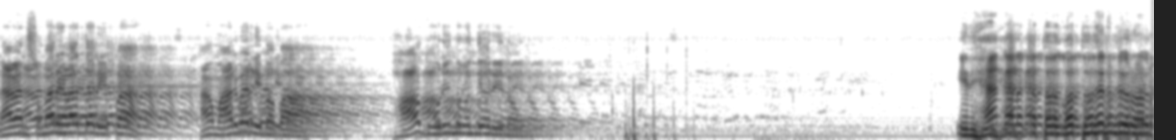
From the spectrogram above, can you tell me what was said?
ನಾವೇನ್ ಸುಮಾರು ಹೇಳತ್ತೇವ್ರಿಪ್ಪ ಹಂಗ ಮಾಡ್ಬೇಡ್ರಿ ಬಾಬಾ. ಭಾಳ ದೂರಿಂದ ಬಂದೇವ್ರಿ ನಾವು. ಇದು ಹೆಂಗ ಅಲಕತ್ತದ ಗೊತ್ತದ ಏನ್ ಗುರುಗಳ?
